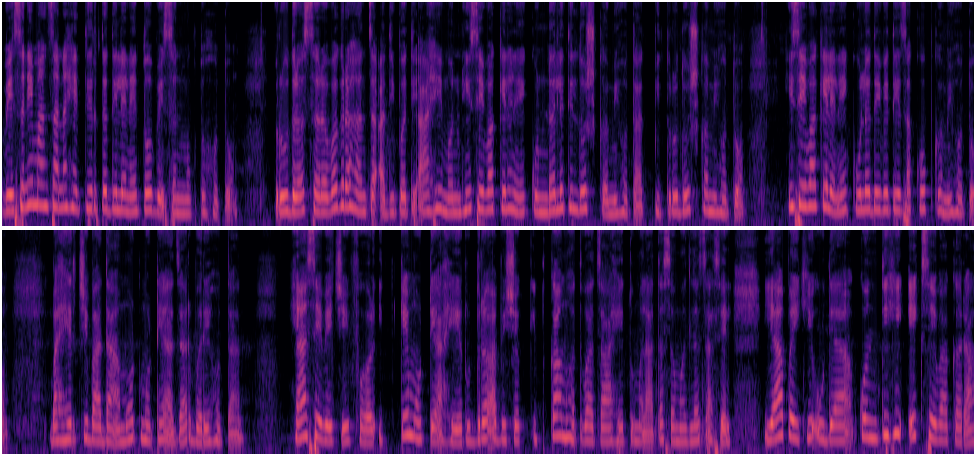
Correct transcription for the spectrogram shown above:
व्यसनी माणसांना हे तीर्थ दिल्याने तो व्यसनमुक्त होतो. रुद्र सर्व ग्रहांचा अधिपती आहे म्हणून ही सेवा केल्याने कुंडलीतील दोष कमी होतात पितृदोष कमी होतो. ही सेवा केल्याने कुलदेवतेचा कोप कमी होतो. बाहेरची बाधा मोठमोठे आजार बरे होतात. ह्या सेवेचे फळ इतके मोठे आहे रुद्र अभिषेक इतका महत्त्वाचा आहे तुम्हाला आता समजलंच असेल. यापैकी उद्या कोणतीही एक सेवा करा.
